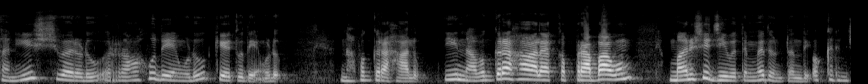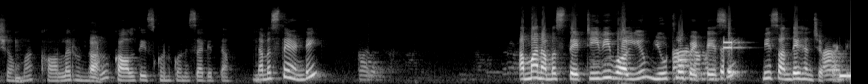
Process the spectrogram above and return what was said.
శనీశ్వరుడు రాహుదేవుడు కేతుదేవుడు. నవగ్రహాలు. ఈ నవగ్రహాల యొక్క ప్రభావం మనిషి జీవితం మీద ఉంటుంది. ఒక్క నిమిషం అమ్మా కాలర్ ఉన్నారు కాల్ తీసుకొని కొనసాగిద్దాం. నమస్తే అండి. అమ్మా నమస్తే. టీవీ వాల్యూమ్ మ్యూట్లో పెట్టేసి మీ సందేహం చెప్పండి.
